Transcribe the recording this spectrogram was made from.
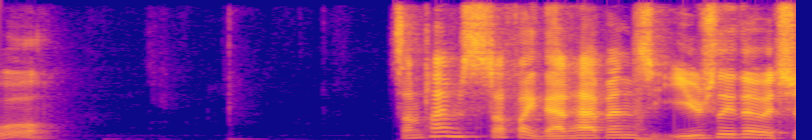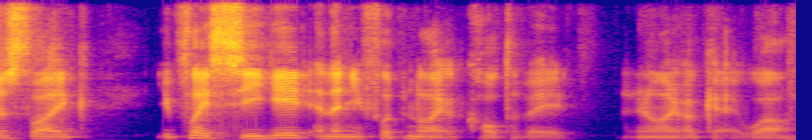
cool. Sometimes stuff like that happens. Usually though, it's just like you play Sea Gate and then you flip into like a cultivate, and you're like, okay, well,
